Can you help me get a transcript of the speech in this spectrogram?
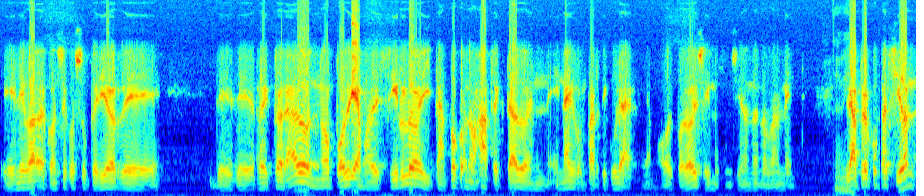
elevado al Consejo Superior de, de, rectorado no podríamos decirlo y tampoco nos ha afectado en, algo en particular. hoy por hoy seguimos funcionando normalmente. La preocupación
